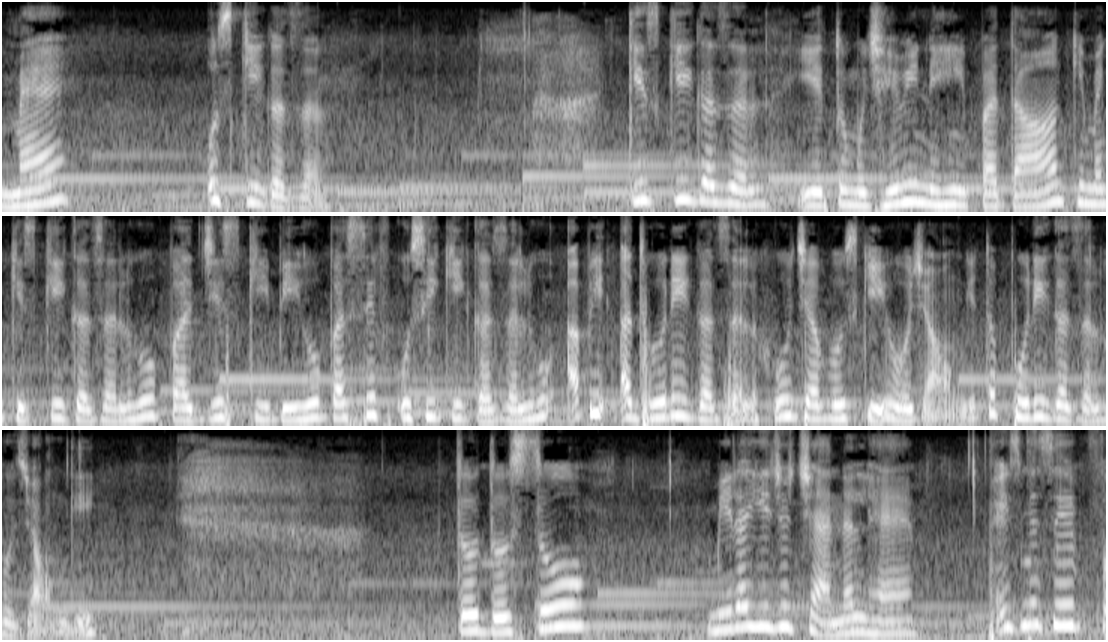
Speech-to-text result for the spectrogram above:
मैं उसकी गज़ल। किसकी गज़ल? ये तो मुझे भी नहीं पता कि मैं किसकी गज़ल हूँ, पर जिसकी भी हूँ, पर सिर्फ़ उसी की गज़ल हूँ। अभी अधूरी गज़ल हूँ, जब उसकी हो जाऊँगी तो पूरी गज़ल हो जाऊँगी। तो दोस्तों, मेरा ये जो चैनल है, इसमें सिर्फ़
